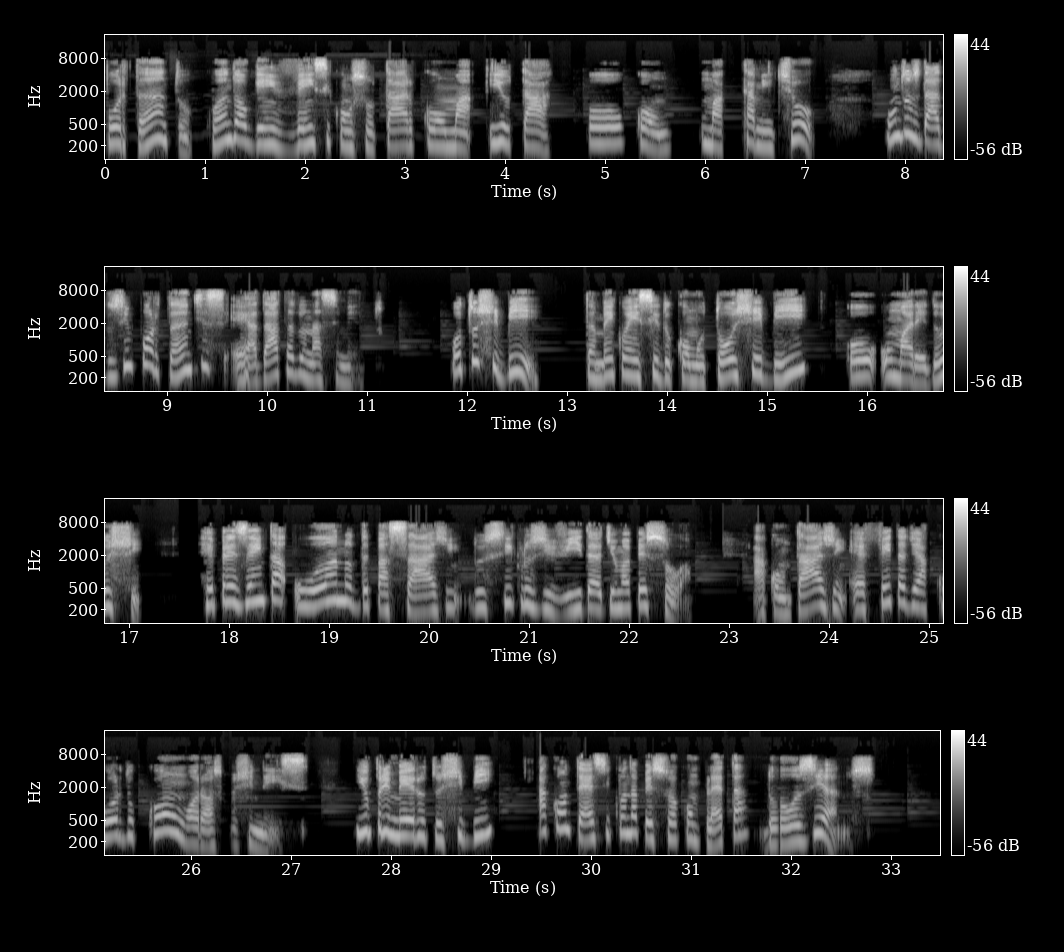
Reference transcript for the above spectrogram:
Portanto, quando alguém vem se consultar com uma Yuta ou com uma Kaminchu, um dos dados importantes é a data do nascimento. O Tushibi, também conhecido como Toshibi ou Umaredushi, representa o ano de passagem dos ciclos de vida de uma pessoa. A contagem é feita de acordo com o horóscopo chinês. E o primeiro Tushibi acontece quando a pessoa completa 12 anos.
